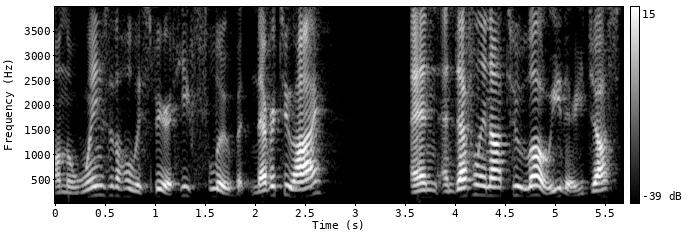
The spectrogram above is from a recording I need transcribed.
on the wings of the Holy Spirit. He flew, but never too high and, and definitely not too low either. He just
